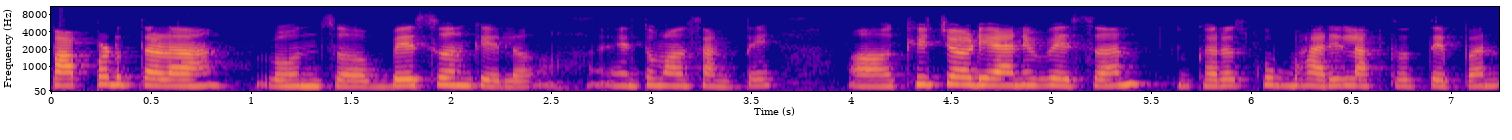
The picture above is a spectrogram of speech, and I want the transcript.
पापड तळा लोणचं बेसन केलं हे तुम्हाला सांगते. खिचडी आणि बेसन खरंच खूप भारी लागतं ते पण.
